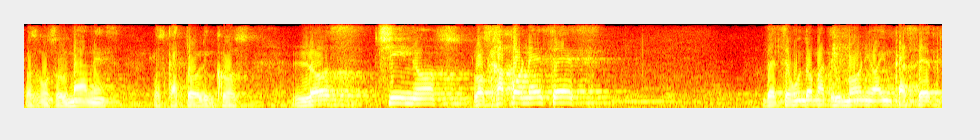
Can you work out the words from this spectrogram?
los musulmanes, los católicos, los chinos, los japoneses. Del segundo matrimonio hay un cassette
